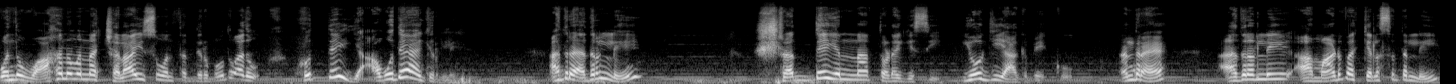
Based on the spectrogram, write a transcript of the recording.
ಒಂದು ವಾಹನವನ್ನು ಚಲಾಯಿಸುವಂಥದ್ದಿರಬಹುದು, ಅದು ಹುದ್ದೆ ಯಾವುದೇ ಆಗಿರಲಿ. ಆದರೆ ಅದರಲ್ಲಿ ಶ್ರದ್ಧೆಯನ್ನು ತೊಡಗಿಸಿ ಯೋಗಿಯಾಗಬೇಕು. ಅಂದರೆ ಅದರಲ್ಲಿ ಆ ಮಾಡುವ ಕೆಲಸದಲ್ಲಿ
